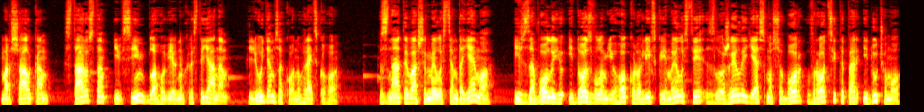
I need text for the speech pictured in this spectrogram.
маршалкам, старостам і всім благовірним християнам, людям закону грецького. Знати вашим милостям даємо, іж за волею і дозволом Його королівської милості зложили єсмо собор в році тепер ідучому,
